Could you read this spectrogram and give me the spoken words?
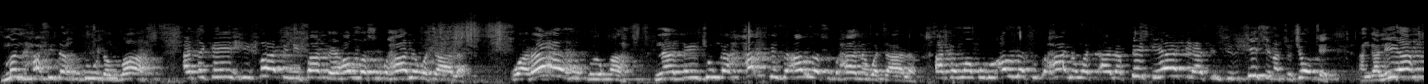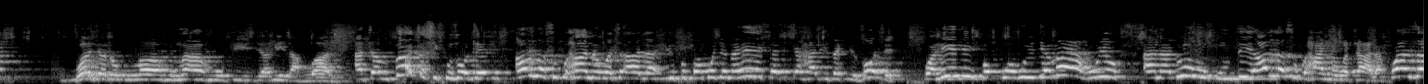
man hafidha hudud Allah. Atakayehifadhi mipaka ya Allah subhanahu wa ta'ala. Waraahu khulqa na akaichunga haki za Allah subhanahu wa ta'ala. Akamwabudu Allah subhanahu wa ta'ala peke yake asimshirikishe na chochote. Angalia wajada Allahu ma'ahu fi jamil ahwal atampata siku zote Allah subhanahu wa ta'ala yupo pamoja na yeye katika hali zake zote. Kwa nini? Kwa kuwa huyu jamaa huyu anadumu kumtii Allah subhanahu wa ta'ala. Kwanza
